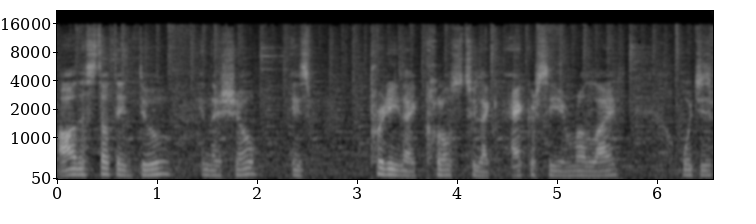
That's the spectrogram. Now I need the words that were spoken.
all the stuff they do in the show is pretty like close to like accuracy in real life which is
